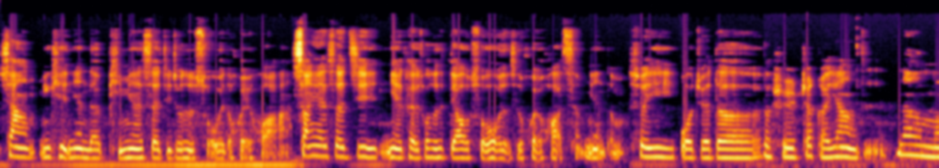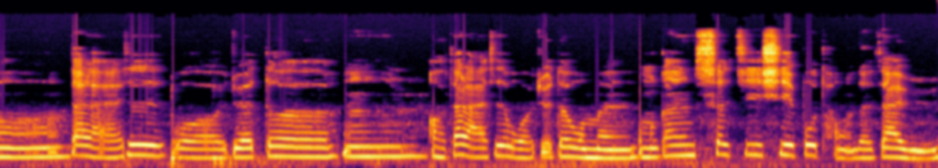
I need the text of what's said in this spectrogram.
像 Miki 念的平面设计就是所谓的绘画，商业设计你也可以说是雕塑或者是绘画层面的嘛。所以我觉得就是这个样子。那么再来是我觉得，嗯，哦，再来是我觉得我们我们跟设计系不同的在于，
